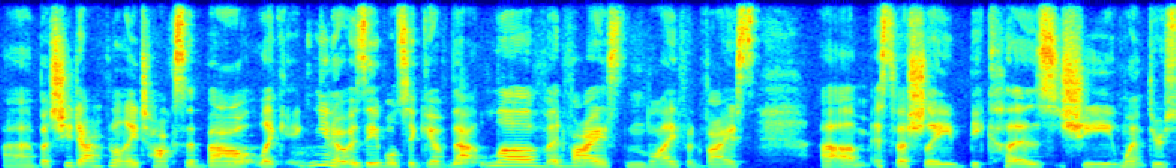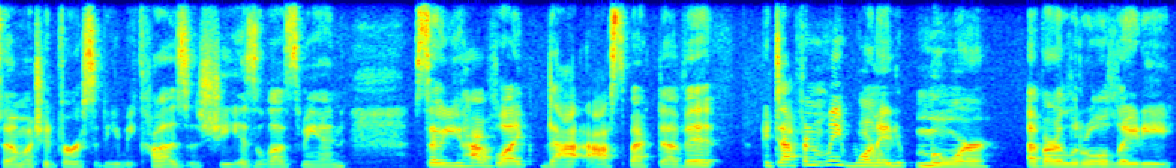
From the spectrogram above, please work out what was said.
Uh, but she definitely talks about like, you know, is able to give that love advice and life advice, um, especially because she went through so much adversity because she is a lesbian. So you have like that aspect of it. I definitely wanted more of our little old lady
